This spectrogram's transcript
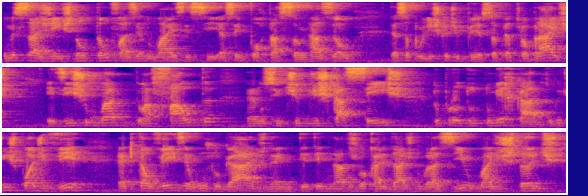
como esses agentes não estão fazendo mais esse, essa importação em razão dessa política de preço da Petrobras, existe uma, uma falta né, no sentido de escassez do produto no mercado. Então, o que a gente pode ver é que talvez em alguns lugares, né, em determinadas localidades no Brasil, mais distantes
